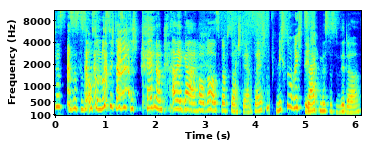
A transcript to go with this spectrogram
Das, das ist auch so lustig, dass ich dich kenne. Und, aber egal, hau raus. Glaubst du an Sternzeichen? Nicht so richtig. Sag Mrs. Widder.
